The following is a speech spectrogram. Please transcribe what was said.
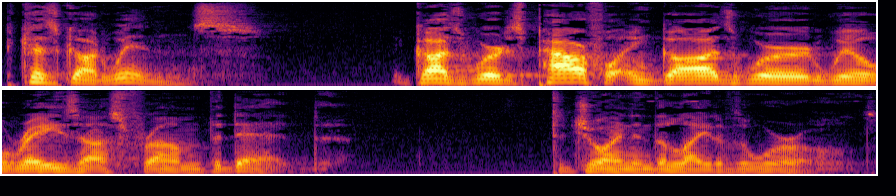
Because God wins. God's word is powerful and God's word will raise us from the dead to join in the light of the world.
